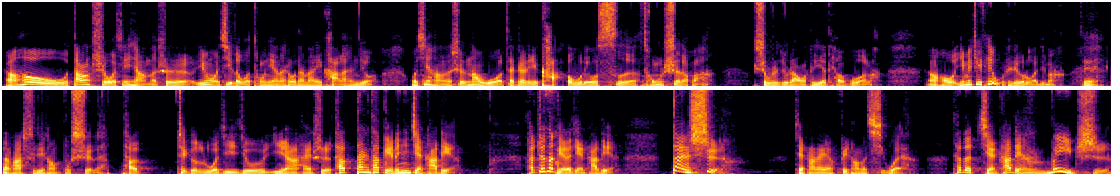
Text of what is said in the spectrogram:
然后当时我心想的是，因为我记得我童年的时候在那里卡了很久，我心想的是，那我在这里卡个五六次从事的话，是不是就让我直接跳过了？然后因为 GT 五是这个逻辑嘛，对，但它实际上不是的，它这个逻辑就依然还是它，但是它给了你检查点，它真的给了检查点，但是检查点也非常的奇怪，它的检查点位置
